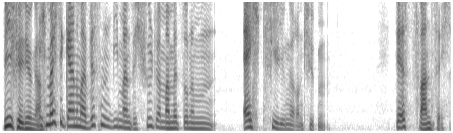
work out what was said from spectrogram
Wie viel jünger? Ich möchte gerne mal wissen, wie man sich fühlt, wenn man mit so einem echt viel jüngeren Typen. Der ist 20.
